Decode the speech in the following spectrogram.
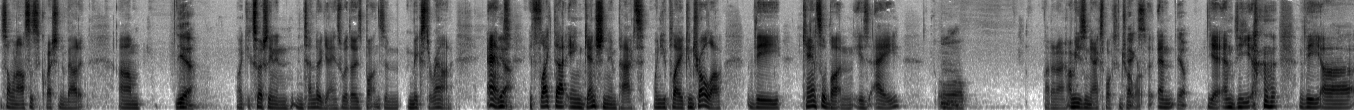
Someone asked us a question about it, Yeah. like especially in Nintendo games where those buttons are mixed around. And Yeah. it's like that in Genshin Impact when you play a controller, the cancel button is A or I don't know. I'm using the Xbox controller. X. And Yep. yeah, and the the uh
